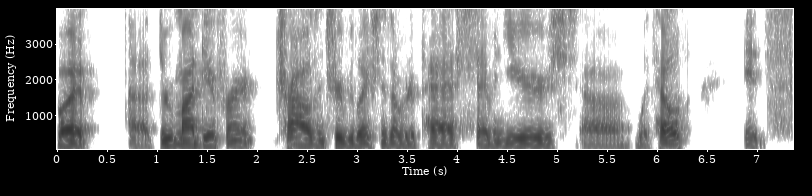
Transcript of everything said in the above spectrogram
But uh, through my different trials and tribulations over the past seven years uh, with health, it's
